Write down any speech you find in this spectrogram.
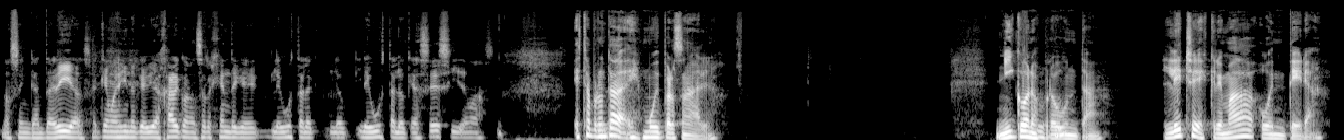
nos encantaría. O sea, qué más lindo que viajar, conocer gente que le gusta lo, lo- le gusta lo que haces y demás. Esta pregunta es muy personal. Nico nos pregunta, ¿leche descremada o entera?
